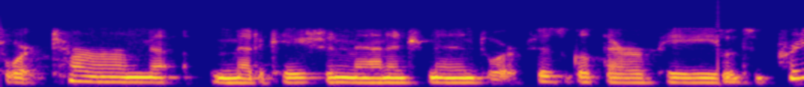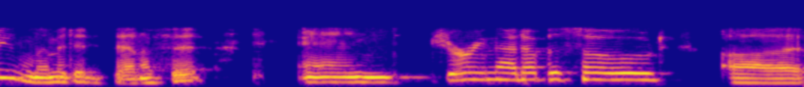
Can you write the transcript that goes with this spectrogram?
short term medication management or physical therapy. So it's a pretty limited benefit. And during that episode, uh,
